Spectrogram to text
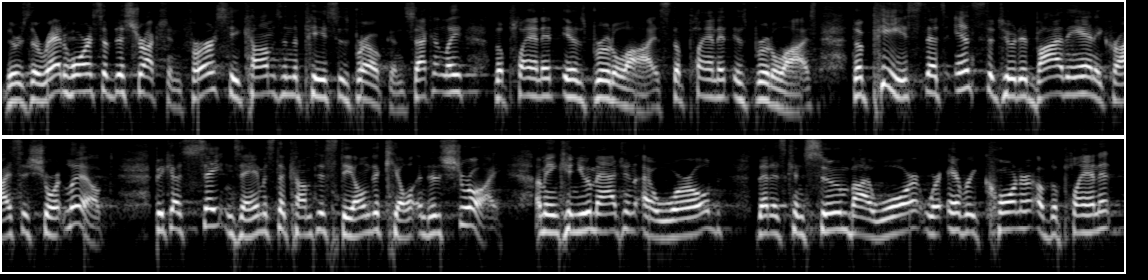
there's the red horse of destruction. First, he comes and the peace is broken. Secondly, the planet is brutalized. The planet is brutalized. The peace that's instituted by the Antichrist is short lived because Satan's aim is to come to steal and to kill and to destroy. I mean, can you imagine a world that is consumed by war where every corner of the planet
